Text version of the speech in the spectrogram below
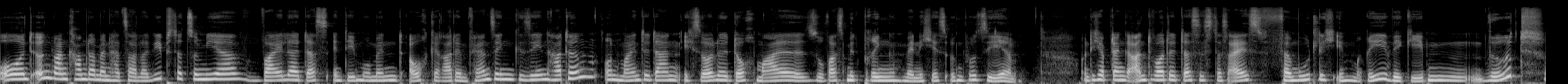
Und irgendwann kam dann mein Herz allerliebster zu mir, weil er das in dem Moment auch gerade im Fernsehen gesehen hatte und meinte dann, ich solle doch mal sowas mitbringen, wenn ich es irgendwo sehe. Und ich habe dann geantwortet, dass es das Eis vermutlich im Rewe geben wird.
